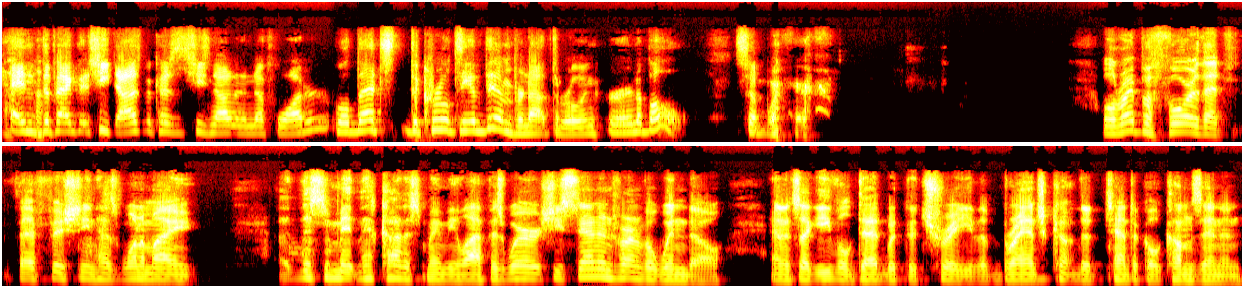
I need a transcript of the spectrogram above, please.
And the fact that she dies because she's not in enough water, well, that's the cruelty of them for not throwing her in a bowl somewhere. Well, right before that, that fish scene has one of my, this made, this made me laugh, is where she's standing in front of a window and it's like Evil Dead with the tree. The branch, co- the tentacle comes in and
